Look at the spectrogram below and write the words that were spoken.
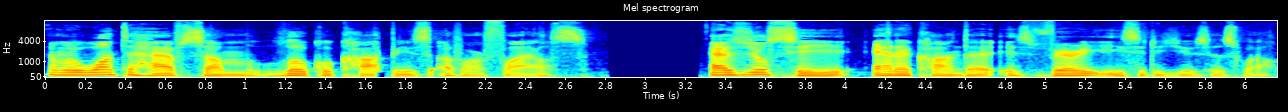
and we'll want to have some local copies of our files. As you'll see, Anaconda is very easy to use as well.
